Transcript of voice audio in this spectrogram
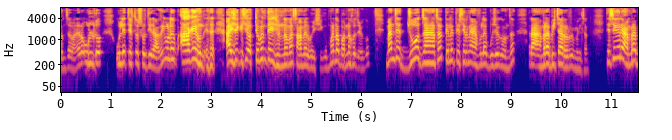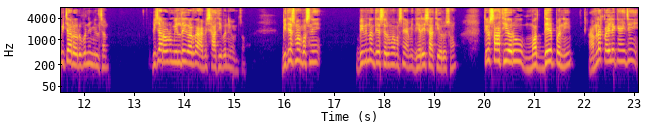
भन्छ भनेर उल्टो उसले त्यस्तो सोचिरहेको छ कि उसले आएकै हुँदैन। आइसकेपछि त्यो पनि त्यही झुन्डमा सामेल भइसक्यो। मैले भन्न खोजेको मान्छे जो जहाँ छ त्यसले त्यसरी नै आफूलाई बुझेको हुन्छ र हाम्रा विचारहरू मिल्छन्। त्यसै गरी हाम्रा विचारहरू पनि मिल्छन्। विचारहरू मिल्दै गर्दा हामी साथी पनि हुन्छौँ। विदेशमा बस्ने विभिन्न देशहरूमा बस्ने हामी धेरै साथीहरू छौँ। त्यो साथीहरू मध्ये पनि हामीलाई कहिलेकाहीँ चाहिँ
